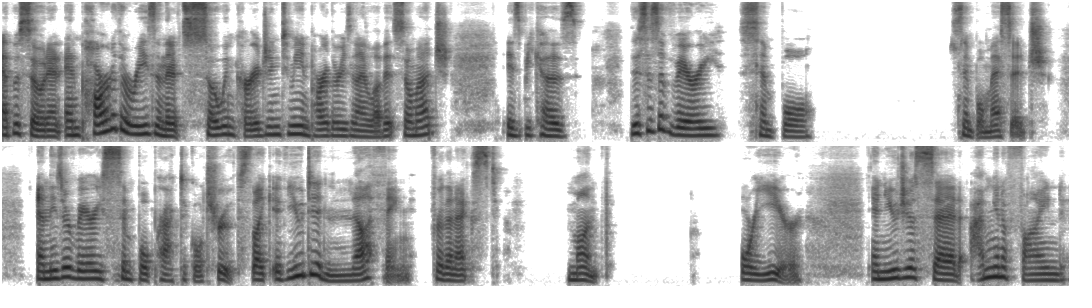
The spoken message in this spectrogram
episode. And, and part of the reason that it's so encouraging to me, and part of the reason I love it so much, is because this is a very simple, simple message. And these are very simple, practical truths. Like if you did nothing for the next month or year, and you just said, I'm going to find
